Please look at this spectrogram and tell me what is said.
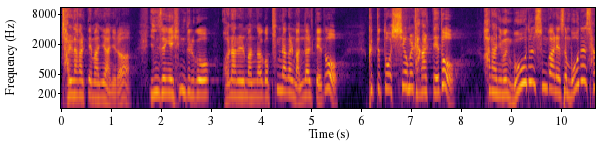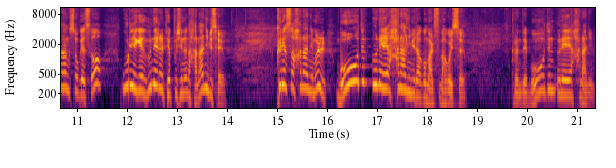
잘 나갈 때만이 아니라 인생에 힘들고 고난을 만나고 풍랑을 만날 때도 그때 또 시험을 당할 때도 하나님은 모든 순간에서 모든 상황 속에서 우리에게 은혜를 베푸시는 하나님이세요. 그래서 하나님을 모든 은혜의 하나님이라고 말씀하고 있어요. 그런데 모든 은혜의 하나님.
